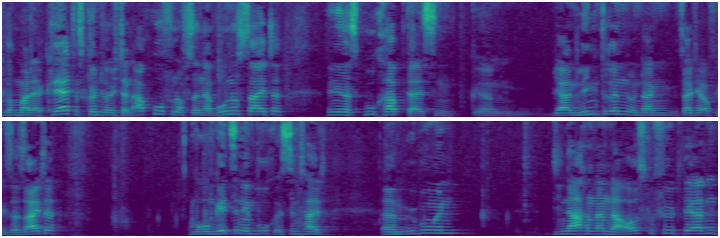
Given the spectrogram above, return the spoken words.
nochmal erklärt. Das könnt ihr euch dann abrufen auf seiner Bonusseite wenn ihr das Buch habt, da ist ein, ähm, ja, ein Link drin und dann seid ihr auf dieser Seite. Worum geht es in dem Buch? Es sind halt ähm, Übungen, die nacheinander ausgeführt werden.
